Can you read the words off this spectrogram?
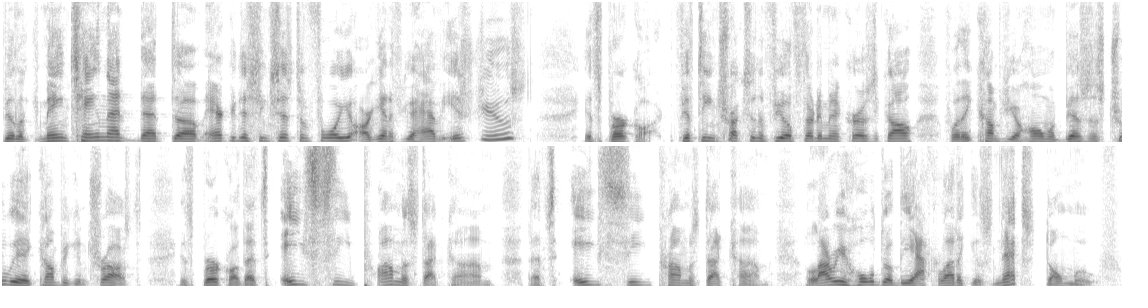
be able to maintain that, that um, air conditioning system for you, or again, if you have issues, it's Burkhardt. 15 trucks in the field, 30 minute courtesy call before they come to your home or business. Truly a company you can trust. It's Burkhardt. That's acpromise.com. That's acpromise.com. Larry Holder of The Athletic is next. Don't move.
